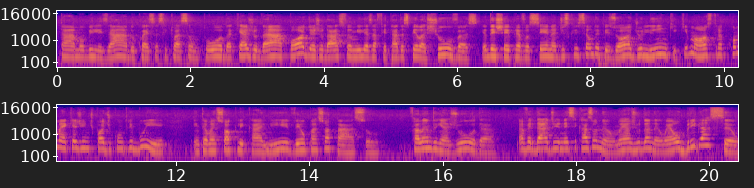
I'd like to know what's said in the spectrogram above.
está mobilizado com essa situação toda, quer ajudar, pode ajudar as famílias afetadas pelas chuvas, eu deixei para você na descrição do episódio o link que mostra como é que a gente pode contribuir. Então é só clicar ali e ver o passo a passo. Falando em ajuda, na verdade, nesse caso não, não é ajuda não, é obrigação.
